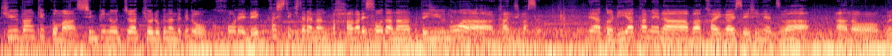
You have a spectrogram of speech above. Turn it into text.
吸盤結構まあ新品のうちは強力なんだけどこれ劣化してきたらなんか剥がれそうだなっていうのは感じます。であとリアカメラは海外製品のやつはあのぶっ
